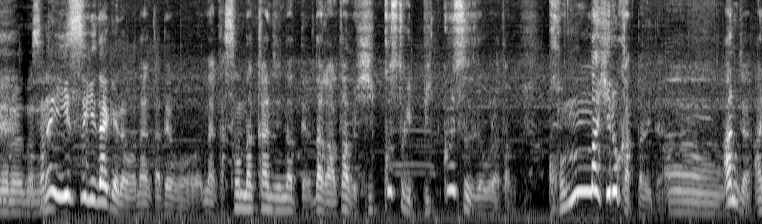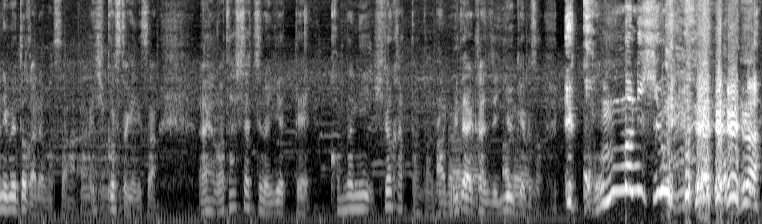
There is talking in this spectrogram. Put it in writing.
なるほどね。それ言い過ぎだけどなんかでもなんかそんな感じになってる。だから多分引っ越す時びっくりするで俺は多分。こんな広かったみたいな。うん。あんじゃん。アニメとかでもさうん。引っ越す時にさえ私たちの家ってこんなに広かったんだねみたいな感じで言うけどさえこんなに広い？みたいな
